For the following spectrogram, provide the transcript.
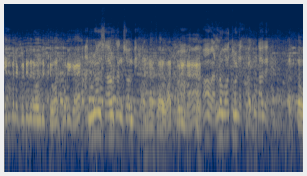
ಏನ್ ಬೆಲೆ ಕಟ್ಟಿದ್ರೆ ಒಂದಕ್ಕೆ? ವಾತ್ಮೂರಿಗೆ ಹನ್ನೊಂದು ಸಾವಿರ ತಂಗ ಸ್ವಾಮಿ. ಹನ್ನೊಂದು ಸಾವಿರ. ವಾತ್ಮೂರಿನ ಹಾಂ ಎಲ್ಲ ಓದ್ತೊಳ್ಳೆ ಹತ್ತವೆ. ಅರ್ಥವ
